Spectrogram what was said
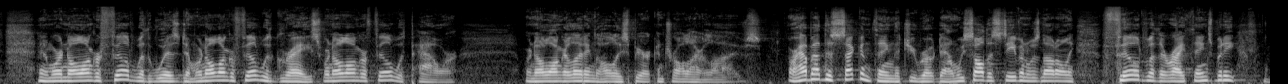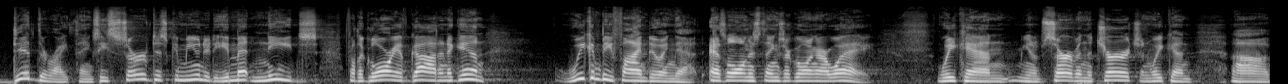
and we're no longer filled with wisdom. We're no longer filled with grace. We're no longer filled with power. We're no longer letting the Holy Spirit control our lives. Or how about the second thing that you wrote down? We saw that Stephen was not only filled with the right things, but he did the right things. He served his community, he met needs for the glory of God. And again, we can be fine doing that as long as things are going our way. We can, you know, serve in the church and we can uh,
